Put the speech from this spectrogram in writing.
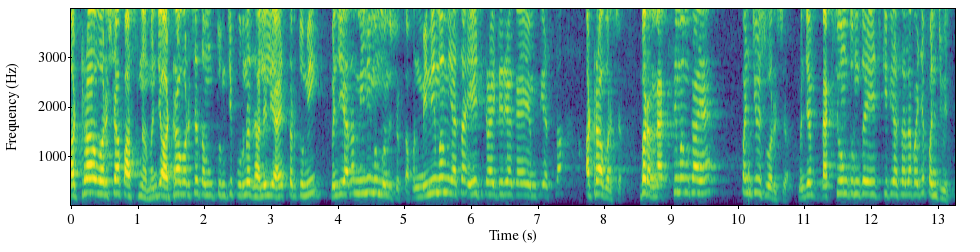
अठरा वर्षापासनं म्हणजे अठरा वर्ष तुम तुमची पूर्ण झालेली आहेत तर तुम्ही म्हणजे याला मिनिमम म्हणू शकता. पण मिनिमम याचा एज क्रायटेरिया काय आहे एम टी एसचा अठरा वर्ष. बरं मॅक्सिमम काय आहे? पंचवीस वर्ष. म्हणजे मॅक्सिमम तुमचं एज किती असायला पाहिजे? पंचवीस.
